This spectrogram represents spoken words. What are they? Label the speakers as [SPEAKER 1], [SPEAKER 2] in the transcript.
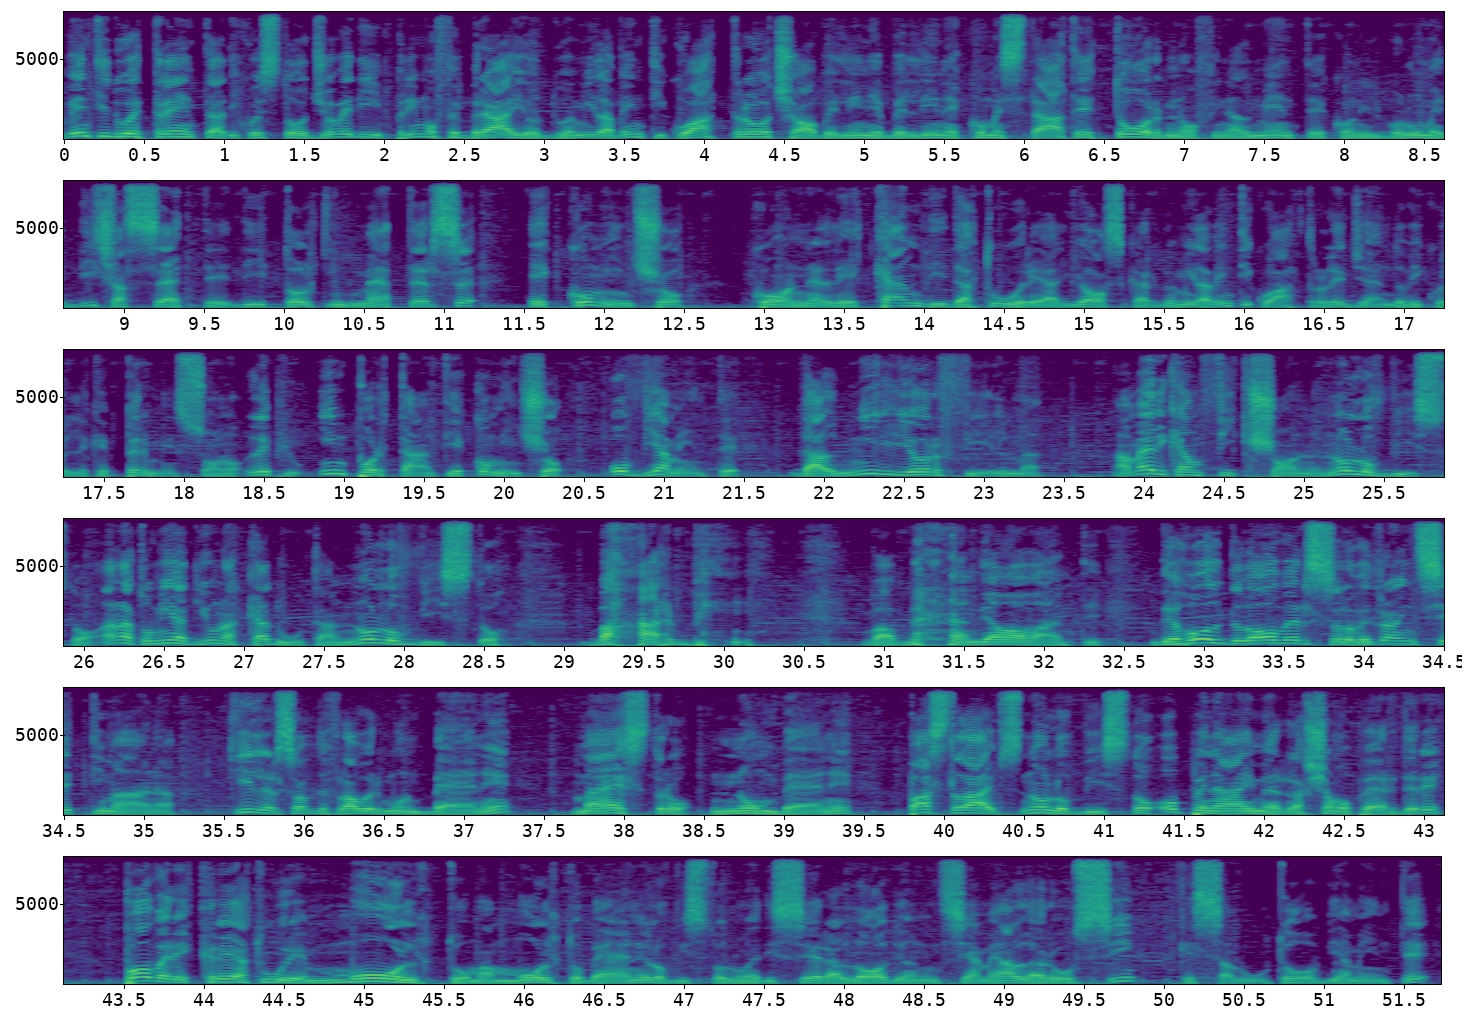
[SPEAKER 1] 22.30 di questo giovedì 1 febbraio 2024. Ciao bellini e belline, come state? Torno finalmente con il volume 17 di Talking Matters e comincio con le candidature agli Oscar 2024 leggendovi quelle che per me sono le più importanti e comincio ovviamente dal miglior film. American Fiction, non l'ho visto. Anatomia di una caduta, non l'ho visto. Barbie. Vabbè, andiamo avanti. The Old Lovers lo vedrò in settimana. Killers of the Flower Moon bene. Maestro non bene. Past Lives non l'ho visto. Oppenheimer lasciamo perdere. Povere creature molto ma molto bene. L'ho visto lunedì sera all'Odeon insieme alla Rossi, che saluto ovviamente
